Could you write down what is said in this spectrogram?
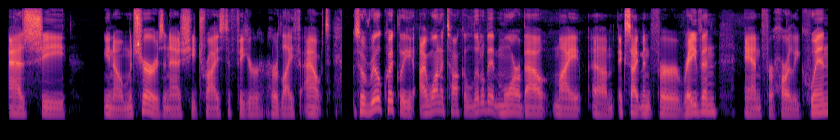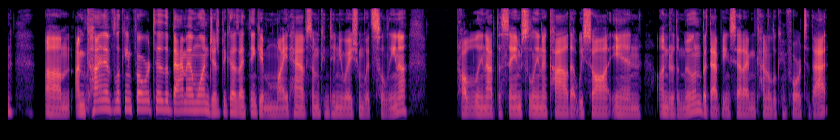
as she you know matures and as she tries to figure her life out. So real quickly i want to talk a little bit more about my um, excitement for raven and for harley quinn um, i'm kind of looking forward to the batman one just because i think it might have some continuation with selina probably not the same selina kyle that we saw in under the moon but that being said i'm kind of looking forward to that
